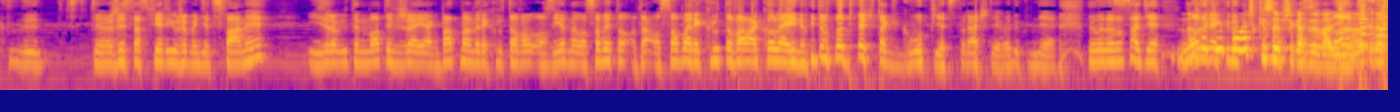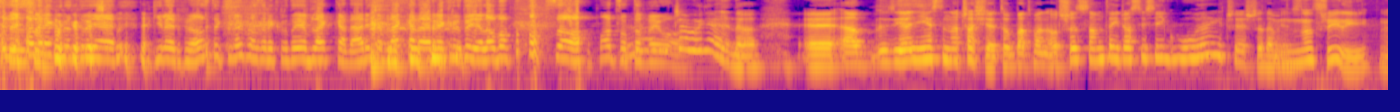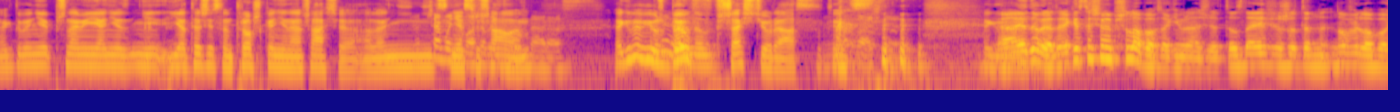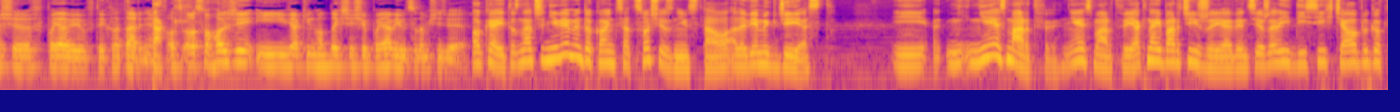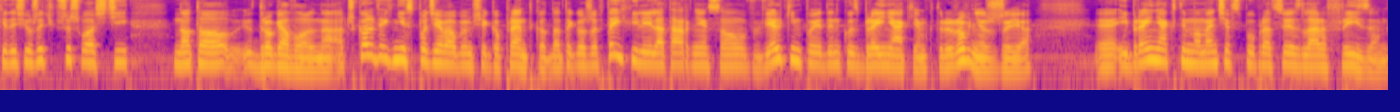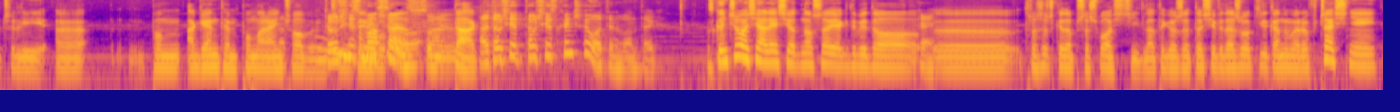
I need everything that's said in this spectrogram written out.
scenarzysta stwierdził, że będzie cwany i zrobił ten motyw, że jak Batman rekrutował jedną osobę, to ta osoba rekrutowała kolejną i to było też tak głupie strasznie według mnie. To było na zasadzie... No takie rekru... pałeczki sobie przekazywali, on, no. Teraz to jest on rekrutuje Killer Frost, to Killer Frost rekrutuje Black Canary, to Black Canary rekrutuje Lobo. Po co? Po co to no, było? Czemu nie, no. E, a ja nie jestem na czasie. To Batman odszedł z tamtej Justice League głównej, czy jeszcze tam jest? Not really. Jak gdyby nie, przynajmniej ja nie, nie ja też jestem troszkę nie na czasie, ale ni, no, nic nie, nie słyszałem. Jakby już był wiem, no. w sześciu raz, no więc... No Ale dobra, to jak jesteśmy przy Lobo w takim razie, to zdaje się, że ten nowy Lobo się pojawił w tych latarniach. Tak. O, o co chodzi i w jakim kontekście się pojawił, co tam się dzieje? Okej, okay, to znaczy nie wiemy do końca, co się z nim stało, ale wiemy, gdzie jest. I nie jest martwy, nie jest martwy, jak najbardziej żyje, więc jeżeli DC chciałoby go kiedyś użyć w przyszłości, no to droga wolna. Aczkolwiek nie spodziewałbym się go prędko, dlatego że w tej chwili latarnie są w wielkim pojedynku z Brainiakiem, który również żyje. E, I Brainiac w tym momencie współpracuje z Lara Freezem, czyli e, pom agentem pomarańczowym. To już jest ma sens w sumie. Tak. Ale to już, się, to już się skończyło ten wątek. Skończyło się, ale ja się odnoszę jak gdyby do okay. y, troszeczkę do przeszłości, dlatego że to się wydarzyło kilka numerów wcześniej.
